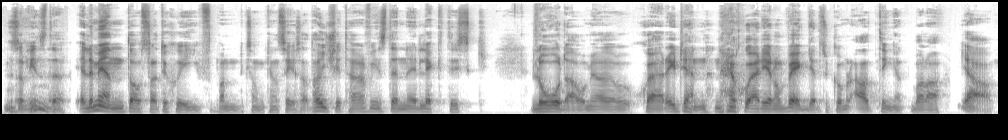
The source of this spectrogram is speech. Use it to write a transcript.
Men så finns det element av strategi för att man liksom kan se så att oj shit här finns det en elektrisk låda. Om jag skär i den, när jag skär genom väggen så kommer allting att bara, ja,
